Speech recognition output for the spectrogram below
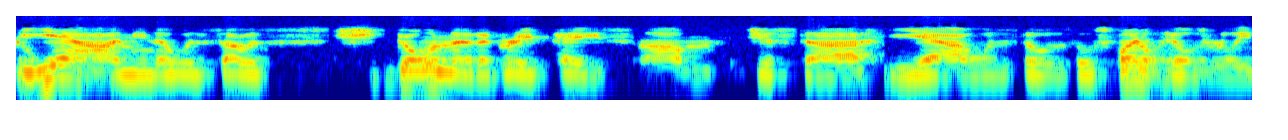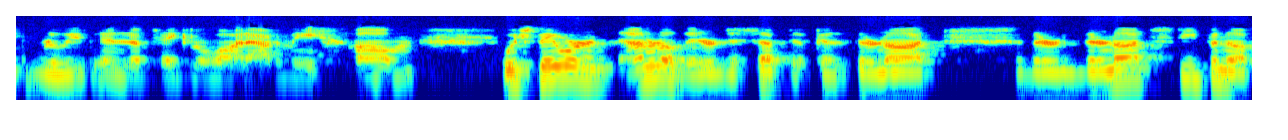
yeah, I mean, it was, I was going at a great pace. Um, just, uh, yeah, was those, those final hills really, really ended up taking a lot out of me. Um, which they were, I don't know, they're deceptive because they're not, they're, they're not steep enough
